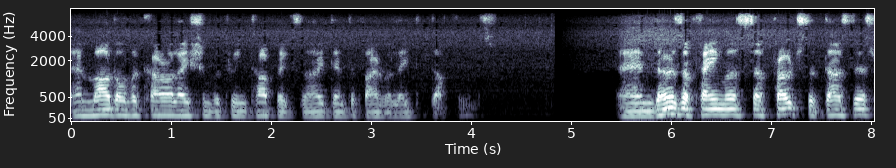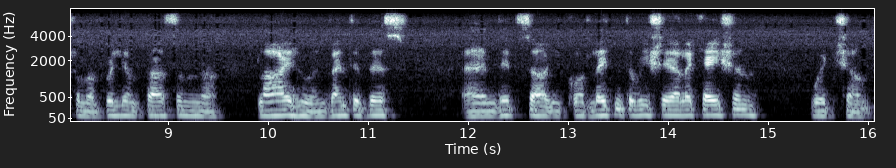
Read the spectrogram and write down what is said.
and model the correlation between topics and identify related documents. And there's a famous approach that does this from a brilliant person, uh, Blei, who invented this, and it's uh, called latent Dirichlet allocation, which um,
